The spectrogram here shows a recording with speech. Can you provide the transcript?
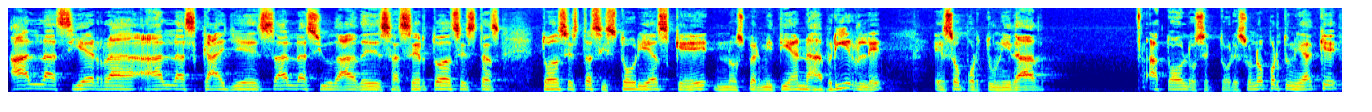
a la sierra, a las calles, a las ciudades, a hacer todas estas, todas estas historias que nos permitían abrirle esa oportunidad a todos los sectores. Una oportunidad que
